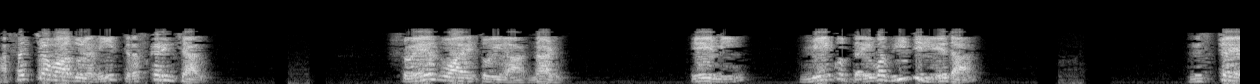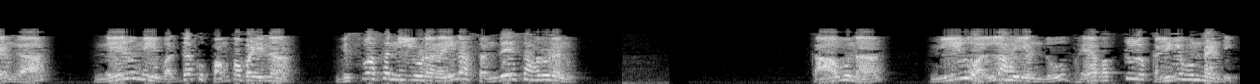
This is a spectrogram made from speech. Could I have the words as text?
అసత్యవాదులని తిరస్కరించారు. షోయబ్ వారితో ఇలా అన్నాడు ఏమి మీకు దైవభీతి లేదా? నిశ్చయంగా నేను మీ వద్దకు పంపబడిన విశ్వసనీయుడనైన సందేశహరుడను. కావున మీరు అల్లహయందు భయభక్తులు కలిగి ఉండండి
